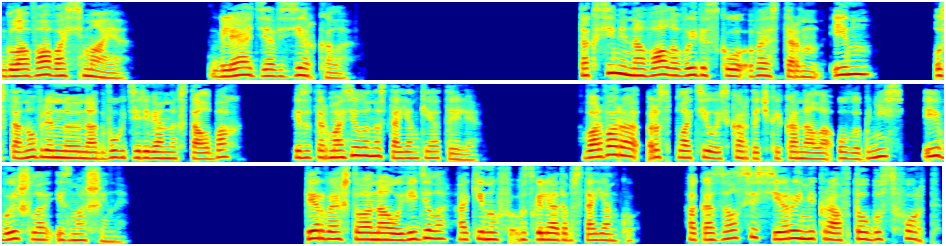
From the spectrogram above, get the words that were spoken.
Глава восьмая. Глядя в зеркало. Такси миновало вывеску «Вестерн Inn», установленную на двух деревянных столбах, и затормозило на стоянке отеля. Варвара расплатилась карточкой канала «Улыбнись» и вышла из машины. Первое, что она увидела, окинув взглядом стоянку, оказался серый микроавтобус «Форд»,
